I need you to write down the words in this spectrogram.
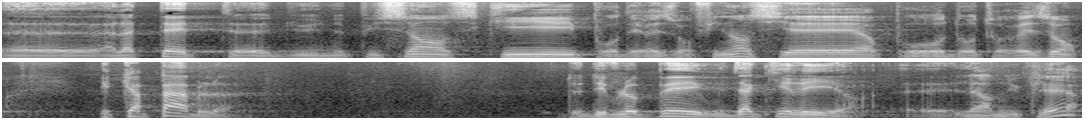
euh, à la tête d'une puissance qui, pour des raisons financières, pour d'autres raisons, est capable de développer ou d'acquérir l'arme nucléaire,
